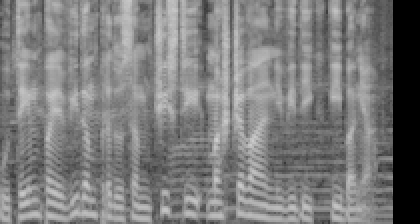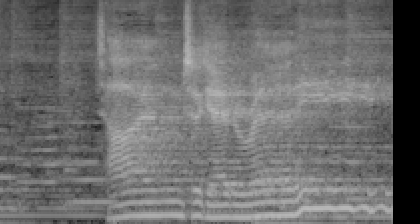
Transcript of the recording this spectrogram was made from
v tem pa je viden predvsem čisti maščevalni vidik gibanja. Time to get ready.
